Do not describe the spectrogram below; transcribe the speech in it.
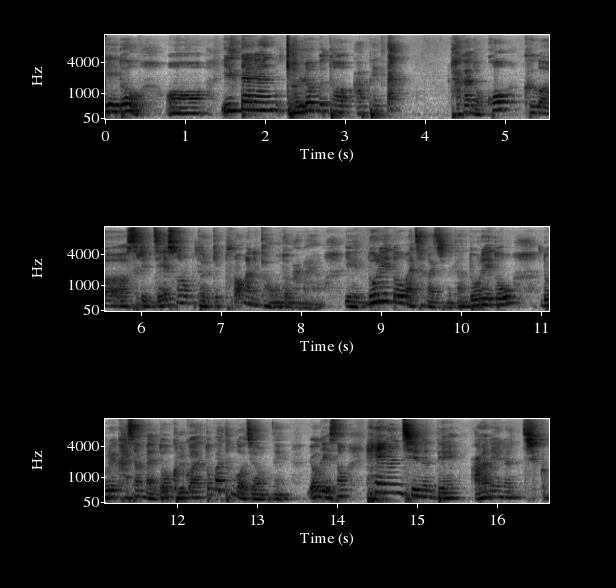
이래도 어 일단은 결론부터 앞에 딱 박아놓고 그것을 이제 서로부터 이렇게 풀어가는 경우도 많아요. 예, 노래도 마찬가지입니다. 노래도 노래 가사말도 글과 똑같은 거죠. 네, 여기에서 해는 지는데 아내는 지금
